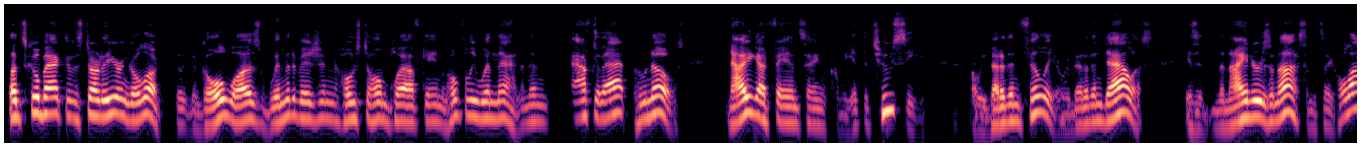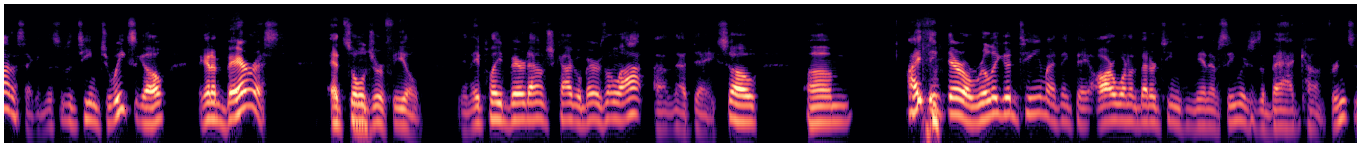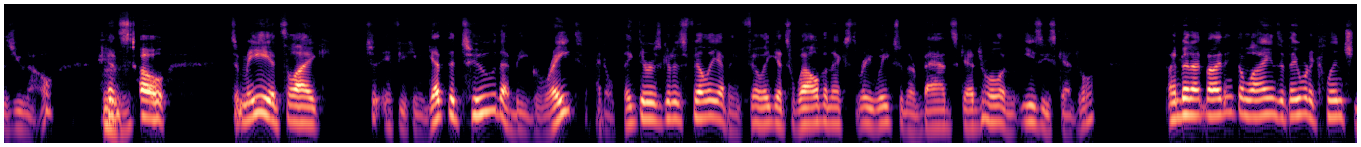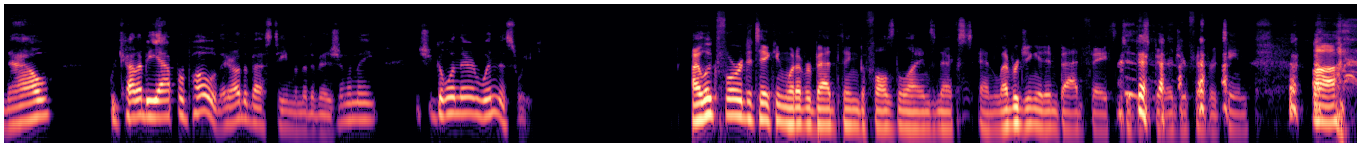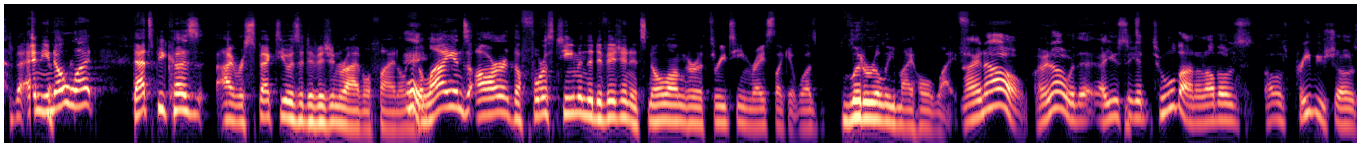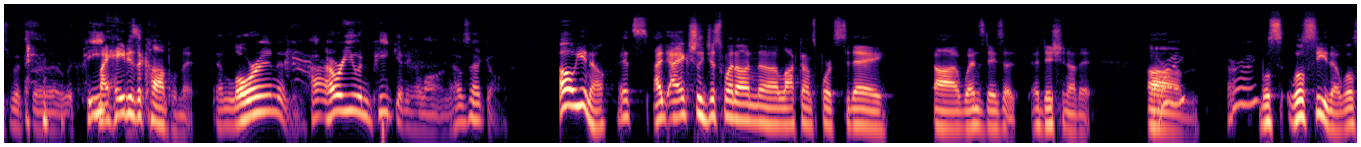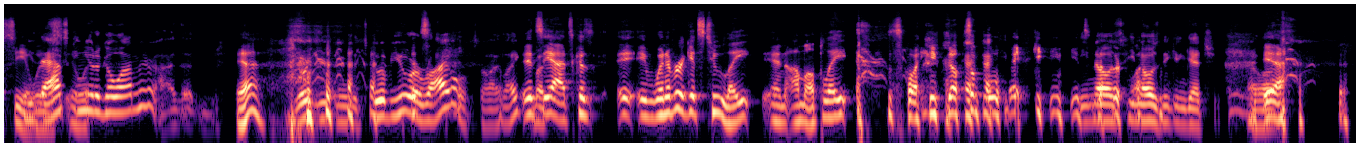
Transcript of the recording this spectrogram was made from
Let's go back to the start of the year and go look. The, the goal was win the division, host a home playoff game, and hopefully win that. And then after that, who knows? Now you got fans saying, can we get the two seed? Are we better than Philly? Are we better than Dallas? Is it the Niners and us? And it's like, hold on a second. This was a team two weeks ago. They got embarrassed at mm-hmm. Soldier mm-hmm. Field. I mean, they played Bear Down Chicago Bears a lot uh, that day. So um, I think they're a really good team. I think they are one of the better teams in the NFC, which is a bad conference, as you know. Mm-hmm. And so to me, it's like if you can get the two, that'd be great. I don't think they're as good as Philly. I think Philly gets well the next three weeks with their bad schedule and easy schedule. I mean, but I think the Lions, if they were to clinch now, would kind of be apropos. They are the best team in the division, and they, they should go in there and win this week. I look forward to taking whatever bad thing befalls the Lions next and leveraging it in bad faith to disparage your favorite team. Uh, and you know what? That's because I respect you as a division rival. Finally, Hey. the Lions are the fourth team in the division. It's no longer a three-team race like it was literally my whole life. I know, I know. I used to get tooled on on all those all those preview shows with uh, with Pete My hate is a compliment. and Lauren. And how, how are you and Pete getting along? How's that going? Oh, you know, it's I, I actually just went on uh, Locked On Sports today, uh, Wednesday's edition of it. Um, All right. We'll we'll see though. We'll see. He's was- it asking you to go on there. I, the, yeah. you're, you the two of you are rivals, so I like. It's but- yeah, it's because it, it- whenever it gets too late and I'm up late, so he knows I'm awake. He, He knows. He one. knows he can get you. I Yeah. It.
